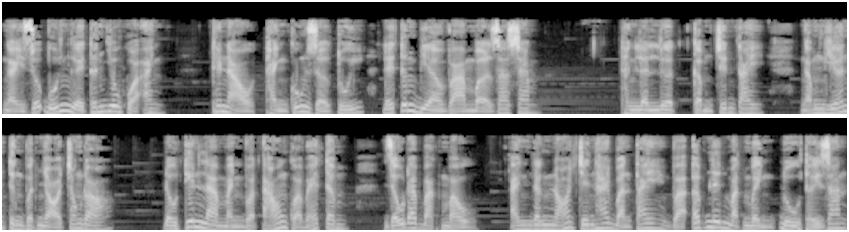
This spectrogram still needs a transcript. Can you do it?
Ngày dỗ bốn người thân yêu của anh Thế nào Thành cũng dở túi, Lấy tấm bìa và mở ra xem. Thành lần lượt cầm trên tay, Ngắm nghía từng vật nhỏ trong đó. Đầu tiên là mảnh vạt áo của bé Tâm, Dẫu đã bạc màu, Anh nâng nó trên hai bàn tay Và ấp lên mặt mình đủ thời gian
